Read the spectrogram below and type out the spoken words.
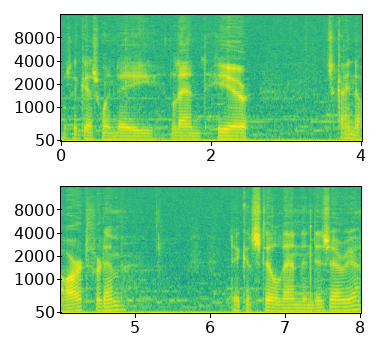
Because I guess when they land here it's kinda hard for them they can still land in this area.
